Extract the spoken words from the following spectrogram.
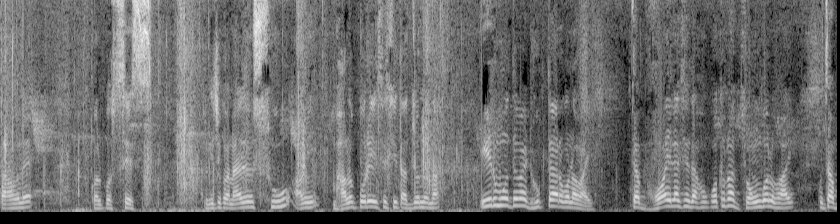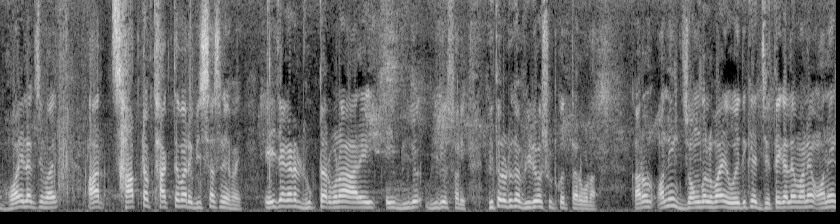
তাহলে গল্প শেষ। আর কিছু। আর শু আমি ভালো পরে এসেছি, তার জন্য না। এর মধ্যে ভাই ঢুকতে পারব না ভাই। যা ভয় লাগছে, দেখো কতটা জঙ্গল ভাই, যা ভয় লাগছে ভাই। আর সাপ টাপ থাকতে পারে বিশ্বাস নেই ভাই। এই জায়গাটা ঢুকতে পারব না আর এই এই ভিডিও ভিডিও সরি ভিতরে ঢুকে ভিডিও শ্যুট করতে পারব না। কারণ অনেক জঙ্গল ভাই ওইদিকে যেতে গেলে মানে অনেক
